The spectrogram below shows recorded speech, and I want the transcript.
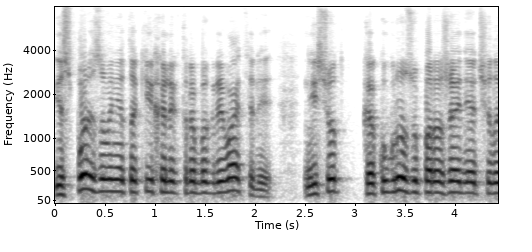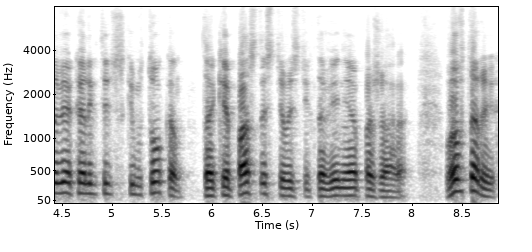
Использование таких электрообогревателей несет как угрозу поражения человека электрическим током, так и опасности возникновения пожара. Во-вторых,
